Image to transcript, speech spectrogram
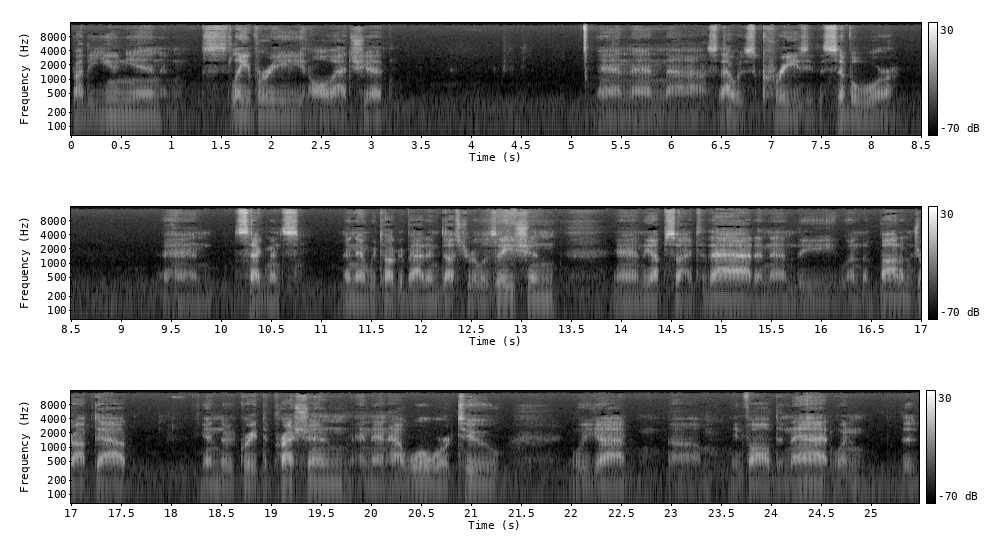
by the Union and slavery and all that shit. And then, uh, so that was crazy, the Civil War and segments. And then we talked about industrialization and the upside to that. And then the when the bottom dropped out in the Great Depression, and then how World War II, we got um, involved in that when the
